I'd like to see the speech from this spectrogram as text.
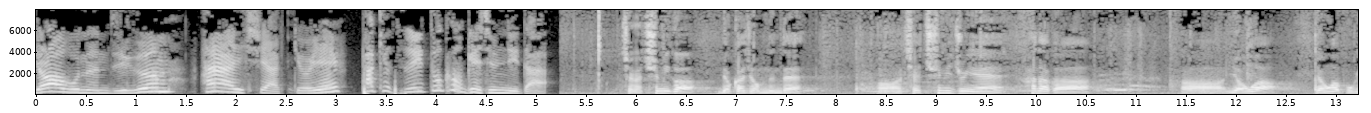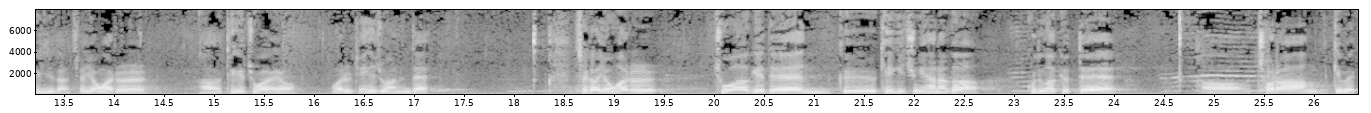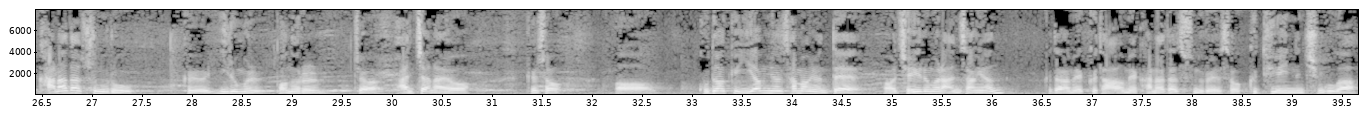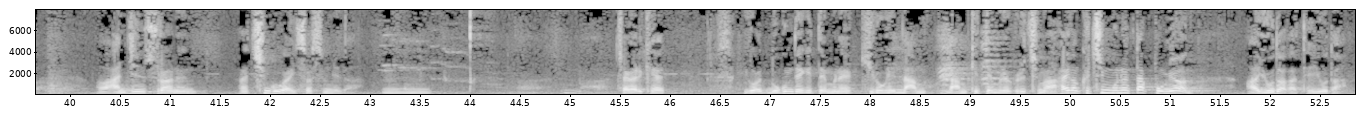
여러분은 지금 하나이시 학교의 팟캐스트를 뚫고 계십니다. 제가 취미가 몇 가지 없는데 어, 제 취미 중에 하나가 어, 영화 영화 보기입니다. 저 영화를 어, 되게 좋아해요. 영화를 되게 좋아하는데 제가 영화를 좋아하게 된 그 계기 중에 하나가 고등학교 때 어, 저랑 이렇게 왜 가나다 순으로 그 이름을 번호를 저 앉잖아요. 그래서 어, 고등학교 2학년, 3학년 때 제 이름은 안상현, 그 다음에 그 다음에 가나다 순으로 해서 그 뒤에 있는 친구가 어, 안진수라는 친구가 있었습니다. 음, 어, 제가 이렇게 이거 녹음되기 때문에 기록이 남, 남기 때문에 그렇지만 하여간 그 친구는 딱 보면 아 요다 같아 요다.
